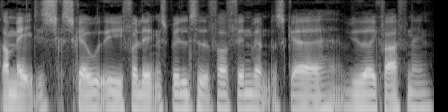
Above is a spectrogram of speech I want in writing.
dramatisk skal ud i forlænget spilletid for at finde, hvem der skal videre i kvartfinalen.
